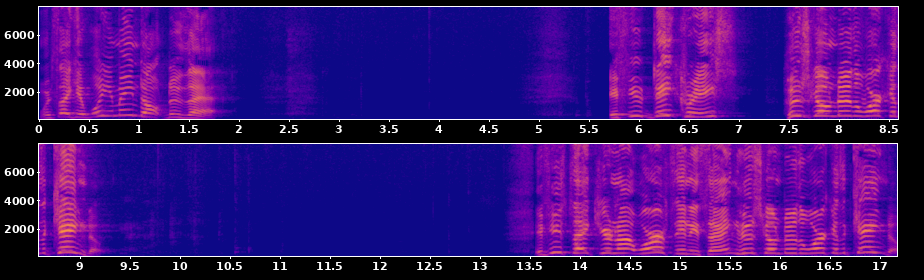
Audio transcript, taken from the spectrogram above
We're thinking, what do you mean don't do that? If you decrease, who's going to do the work of the kingdom? If you think you're not worth anything, who's going to do the work of the kingdom?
